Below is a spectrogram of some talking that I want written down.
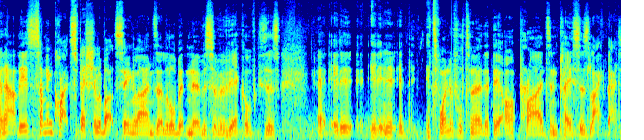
Now, there's something quite special about seeing lions a little bit nervous of a vehicle because it, it, it, it, it's wonderful to know that there are prides and places like that.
